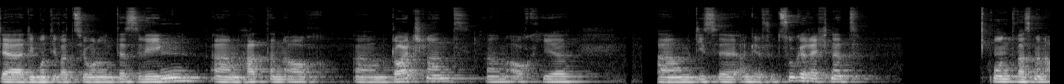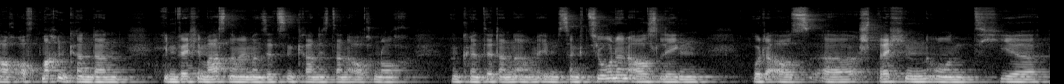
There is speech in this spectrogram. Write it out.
der, die Motivation. Und deswegen ähm, hat dann auch ähm, Deutschland ähm, auch hier ähm, diese Angriffe zugerechnet. Und was man auch oft machen kann, dann eben welche Maßnahmen man setzen kann, ist dann auch noch, man könnte dann ähm, eben Sanktionen auslegen oder aussprechen. und hier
